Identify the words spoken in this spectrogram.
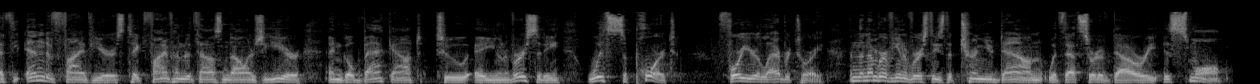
at the end of five years, take $500,000 a year, and go back out to a university with support for your laboratory. And the number of universities that turn you down with that sort of dowry is small.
